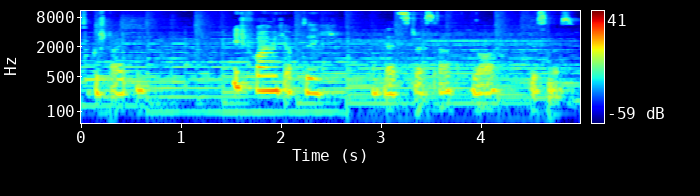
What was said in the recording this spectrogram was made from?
zu gestalten. Ich freue mich auf dich und let's dress up your business.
